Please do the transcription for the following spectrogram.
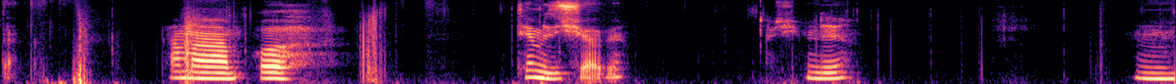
Tak. Tamam. Oh. Temiz iş abi. Şimdi. Hmm.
